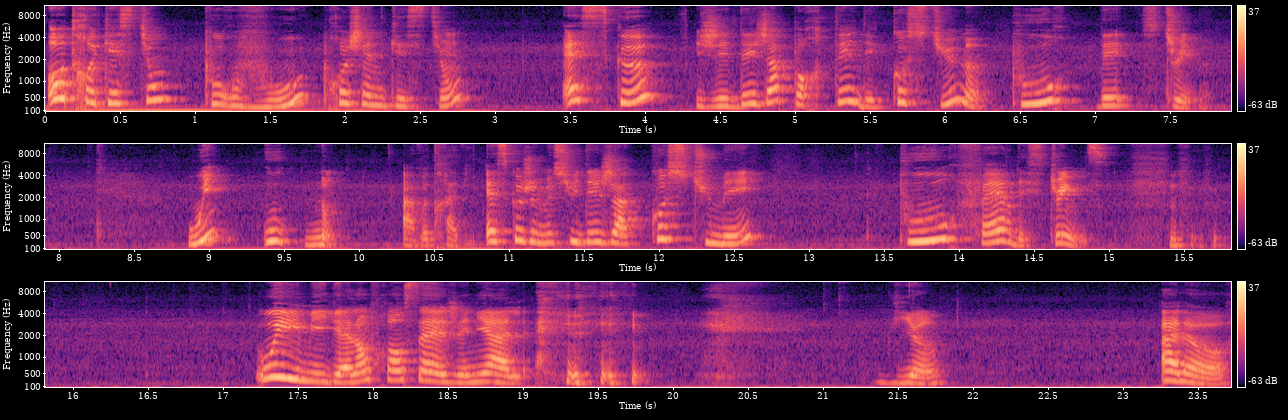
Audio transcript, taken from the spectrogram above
autre question pour vous, prochaine question. Est-ce que j'ai déjà porté des costumes pour des streams Oui ou non, à votre avis? Est-ce que je me suis déjà costumée pour faire des streams? Oui, Miguel, en français, génial. Bien. Alors,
